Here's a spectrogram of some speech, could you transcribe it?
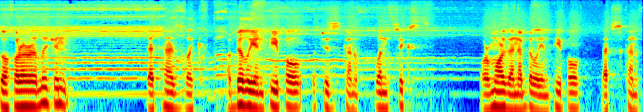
So for a religion that has like a billion people, which is kind of one sixth or more than a billion people, that's kind of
